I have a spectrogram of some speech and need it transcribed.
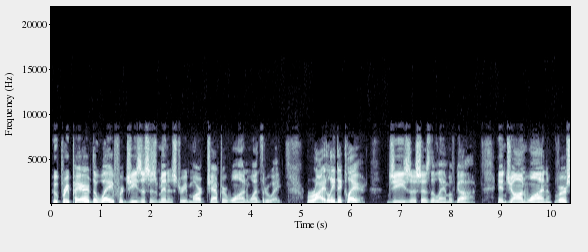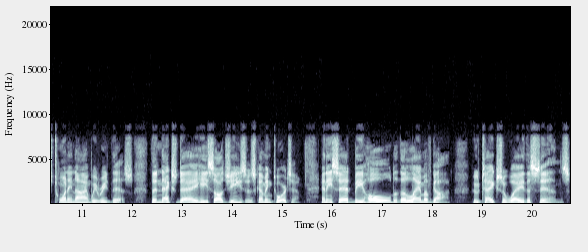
who prepared the way for Jesus' ministry, Mark chapter 1, 1 through 8, rightly declared Jesus as the Lamb of God. In John 1, verse 29, we read this The next day he saw Jesus coming towards him, and he said, Behold the Lamb of God, who takes away the sins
